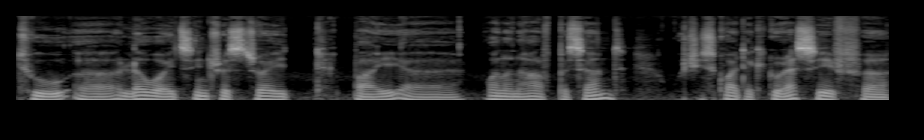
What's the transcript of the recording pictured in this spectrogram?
to uh, lower its interest rate by uh, one and a half percent, which is quite aggressive uh,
